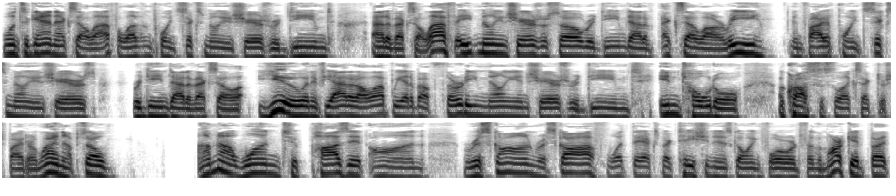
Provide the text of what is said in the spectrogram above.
once again, XLF, 11.6 million shares redeemed out of XLF, 8 million shares or so redeemed out of XLRE, and 5.6 million shares redeemed out of XLU. And if you add it all up, we had about 30 million shares redeemed in total across the select sector SPDR lineup. So I'm not one to posit on risk on, risk off, what the expectation is going forward for the market, but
